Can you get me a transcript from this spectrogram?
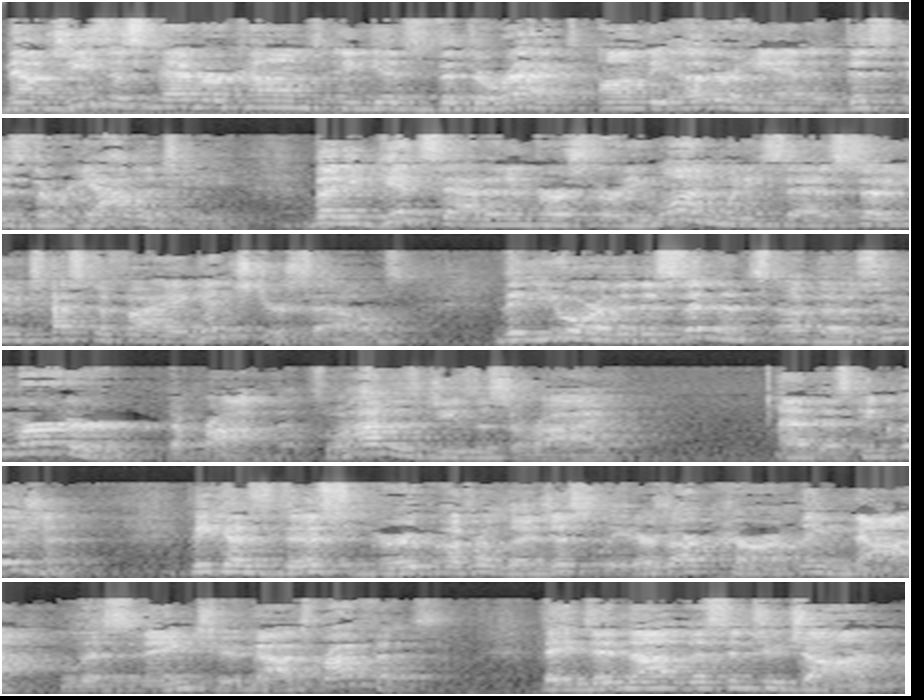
Now, Jesus never comes and gives the direct, on the other hand, this is the reality. But he gets at it in verse 31 when he says, So you testify against yourselves that you are the descendants of those who murdered the prophets. Well, how does Jesus arrive at this conclusion? Because this group of religious leaders are currently not listening to God's prophets. They did not listen to John,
